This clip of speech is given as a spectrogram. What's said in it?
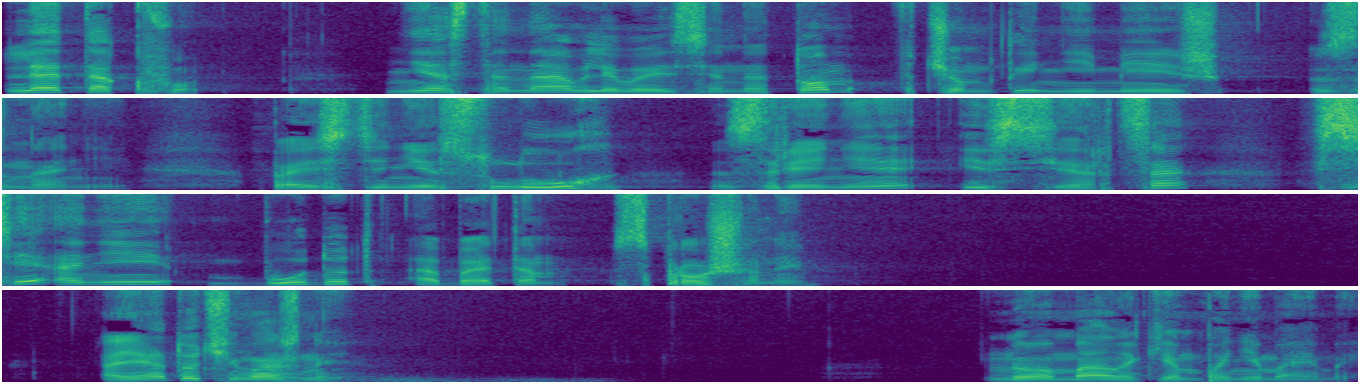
Ля такфу. Не останавливайся на том, в чем ты не имеешь знаний. Поистине слух, зрение и сердце, все они будут об этом спрошены. Аят очень важный, но мало кем понимаемый.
